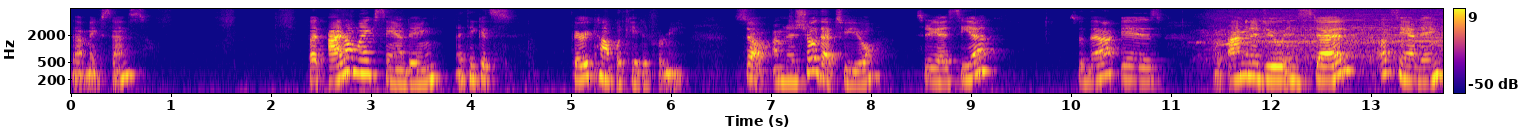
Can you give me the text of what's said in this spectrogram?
That makes sense. But I don't like sanding. I think it's very complicated for me. So I'm gonna show that to you. So you guys see it? So that is what I'm gonna do instead of sanding.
